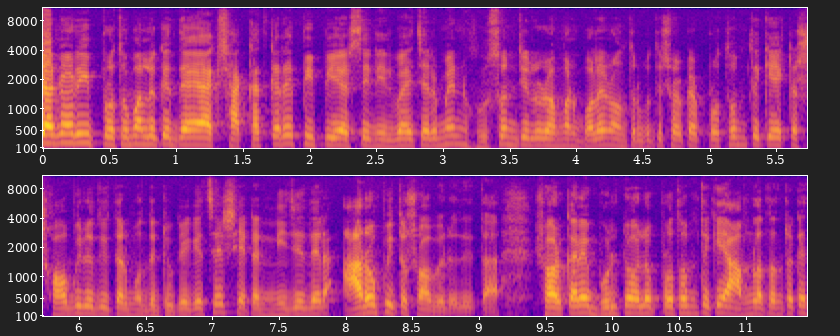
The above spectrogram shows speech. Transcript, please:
জানুয়ারি প্রথম আলোকে দেয়া এক সাক্ষাৎকারে পিপিআরসি নির্বাহী চেয়ারম্যান হুসেন জিলুর রহমান বলেন, অন্তর্বর্তী সরকার প্রথম থেকে একটা স্ববিরোধিতার মধ্যে ঢুকে গেছে, সেটা নিজেদের আরোপিত স্ববিরোধিতা সরকারের ভুলটা হলো প্রথম থেকে আমলাতন্ত্রকে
